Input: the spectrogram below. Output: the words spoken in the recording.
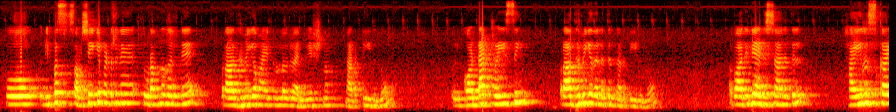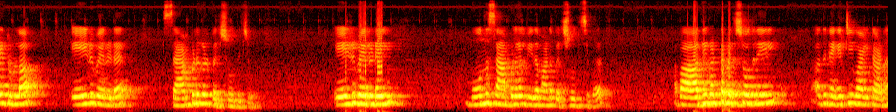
ഇപ്പോൾ നിപ്പ സംശയിക്കപ്പെട്ടതിനെ തുടർന്ന് തന്നെ പ്രാഥമികമായിട്ടുള്ള ഒരു അന്വേഷണം നടത്തിയിരുന്നു. ഒരു കോണ്ടാക്ട് ട്രേസിംഗ് പ്രാഥമിക തലത്തിൽ നടത്തിയിരുന്നു. അപ്പോൾ അതിന്റെ അടിസ്ഥാനത്തിൽ ഹൈ റിസ്ക് ആയിട്ടുള്ള ഏഴ് പേരുടെ സാമ്പിളുകൾ പരിശോധിച്ചു. ഏഴ് പേരുടെയും മൂന്ന് സാമ്പിളുകൾ വീതമാണ് പരിശോധിച്ചത്. അപ്പോൾ ആദ്യഘട്ട പരിശോധനയിൽ അത് നെഗറ്റീവായിട്ടാണ്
